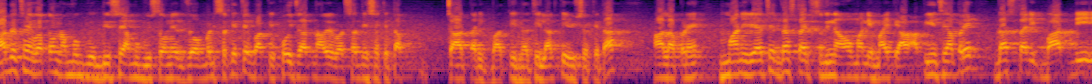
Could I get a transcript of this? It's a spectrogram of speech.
વાદળછાય વાતાવરણ અમુક દિવસે અમુક વિસ્તારોની જોવા મળી શકે છે. બાકી કોઈ જાતના હવે વરસાદની શક્યતા ચાર તારીખ બાદથી નથી લાગતી એવી શક્યતા હાલ આપણે માની રહ્યા છે. દસ તારીખ સુધીના હવામાનની માહિતી આપીએ છીએ આપણે. દસ તારીખ બાદની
